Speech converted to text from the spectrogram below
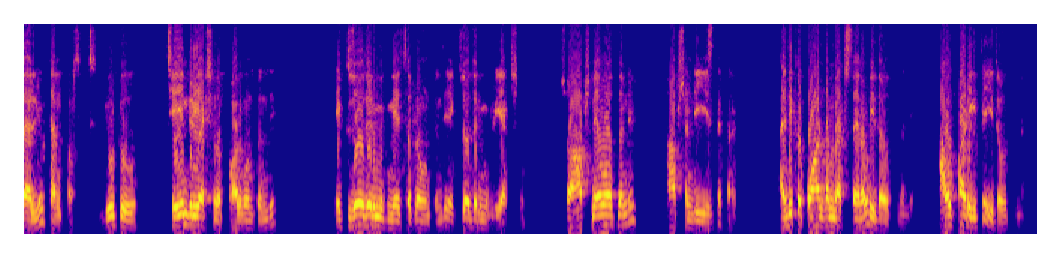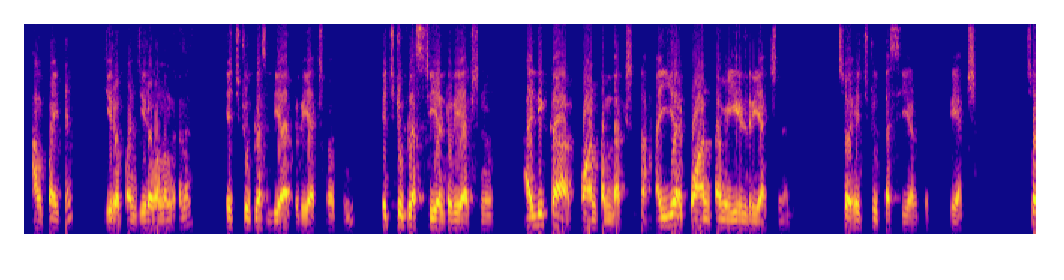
value ten power six due to chain రియాక్షన్లో పాల్గొంటుంది. ఎక్సోథెర్మిక్ నేచర్లో ఉంటుంది. ఎక్సోథెర్మిక్ రియాక్షన్ సో ఆప్షన్ ఏమవుతుందండి? Option D is the correct అధిక క్వాంటం రక్షణ అయినప్పుడు ఇది అవుతుందండి అల్ప అడిగితే ఇది అవుతుంది అల్ప అయితే జీరో పాయింట్ జీరో వన్ ఉంది కదండి. H two plus BR two reaction అవుతుంది. H two plus TL two reaction అధిక క్వాంటం దక్షత హయ్యర్ క్వాంటమ్ ఈల్డ్ రియాక్షన్ అది. So H two plus CL two reaction so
